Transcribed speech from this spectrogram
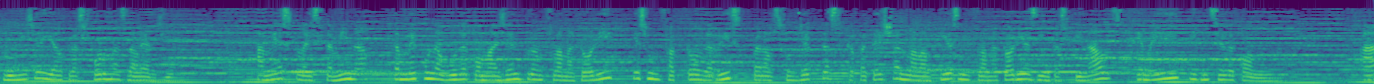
prolija i altres formes d'al·lèrgia. A més, la histamina, també coneguda com a agent proinflamatori, és un factor de risc per als subjectes que pateixen malalties inflamatòries intestinals, MI i càncer de colon. A.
